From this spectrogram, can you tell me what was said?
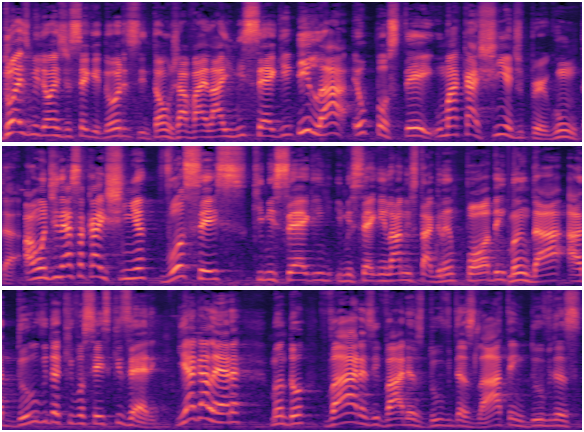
2 milhões de seguidores, então já vai lá e me segue. E lá eu postei uma caixinha de pergunta, aonde nessa caixinha vocês que me seguem e me seguem lá no Instagram podem mandar a dúvida que vocês quiserem. E a galera mandou várias e várias dúvidas lá. Tem dúvidas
